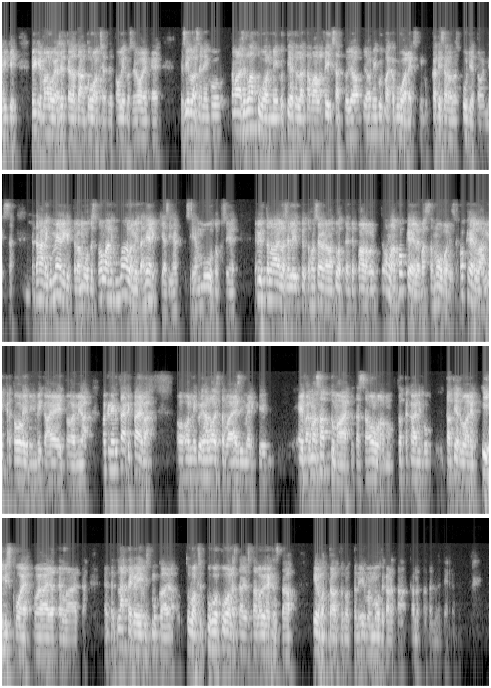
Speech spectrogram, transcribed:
hiki, hiki valuu ja sitten katsotaan tulokset, että oliko se oikein. Ja silloin se, niin kuin, tavallaan se latu on niin kuin, tietyllä tavalla fiksattu jo, jo niin kuin vaikka vuodeksi, niin kuin Kati sanoi tuossa budjetoinnissa. Ja tämä on niin kuin merkittävä muutos, että ollaan niin kuin valmiita herkkiä siihen, siihen muutokseen. Yhtä lailla se liittyy tuohon seuraavaan tuotteiden palveluun. Ollaan kokeilevassa muodissa. Kokeillaan, mikä toimii, mikä ei toimi. Ja vaikka niin tämäkin päivä on, on niin kuin ihan loistava esimerkki. Ei varmaan sattumaa, että tässä ollaan, mutta totta kai niin kuin, tämä on tietynlainen ihmiskoe, voi ajatella, että, että lähteekö ihmiset mukaan ja tulokset puhuu puolestaan, jos täällä on 900 ilmoittautunutta, niin ilman muuta kannattaa, kannattaa tämmöinen tehdä.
